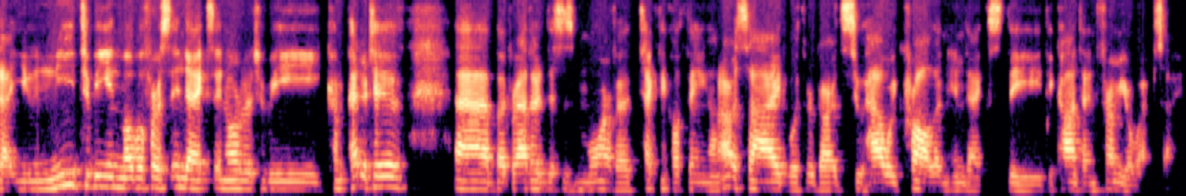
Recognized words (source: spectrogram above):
that you need to be in mobile first index in order to be competitive. Uh, but rather this is more of a technical thing on our side with regards to how we crawl and index the, the content from your website.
